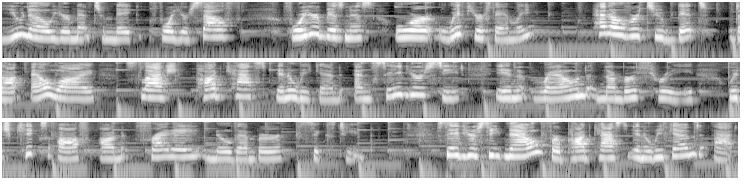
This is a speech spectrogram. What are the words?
you know you're meant to make for yourself, for your business, or with your family, head over to bit.ly slash podcast in a weekend and save your seat in round number three, which kicks off on Friday, November 16th. Save your seat now for podcast in a weekend at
